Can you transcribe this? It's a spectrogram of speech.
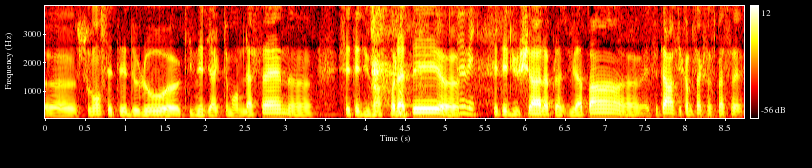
euh, souvent c'était de l'eau euh, qui venait directement de la Seine, euh, c'était du vin frelaté, Oui, oui. c'était du chat à la place du lapin, etc. C'est comme ça que ça se passait.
